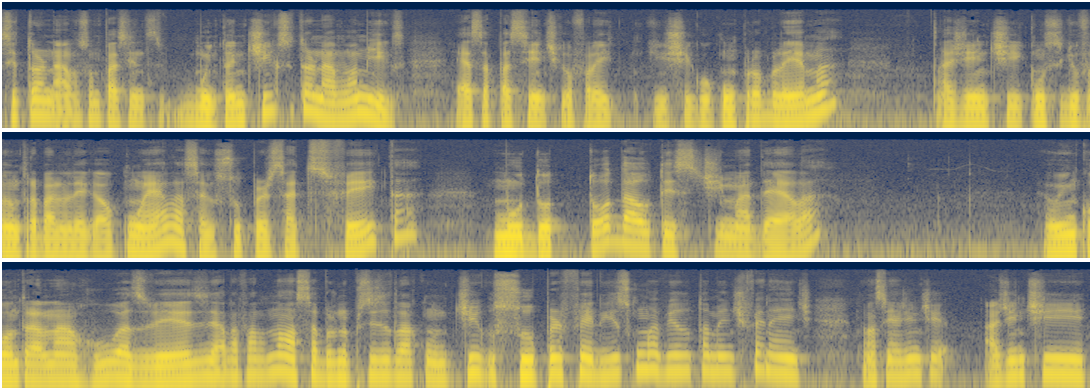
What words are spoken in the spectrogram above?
Se tornavam, são pacientes muito antigos, se tornavam amigos. Essa paciente que eu falei que chegou com um problema, a gente conseguiu fazer um trabalho legal com ela, saiu super satisfeita, mudou toda a autoestima dela. Eu encontro ela na rua às vezes e ela fala: Nossa, Bruno, preciso ir lá contigo, super feliz, com uma vida totalmente diferente. Então, assim, a gente, a gente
